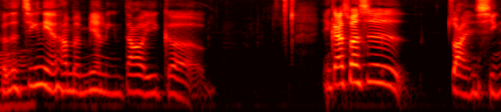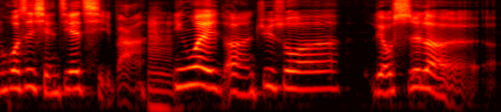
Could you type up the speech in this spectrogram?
可是今年他们面临到一个，应该算是。转型或是衔接期吧，嗯，因为嗯、呃，据说流失了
